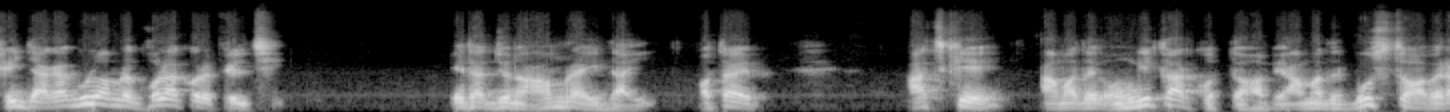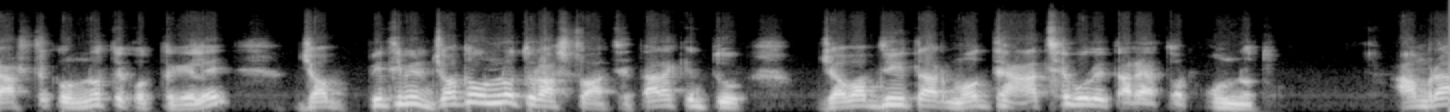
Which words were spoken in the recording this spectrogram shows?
সেই জায়গাগুলো আমরা ঘোলা করে ফেলছি। এটার জন্য আমরাই দায়ী। অতএব আজকে আমাদের অঙ্গীকার করতে হবে, আমাদের বুঝতে হবে, রাষ্ট্রকে উন্নত করতে গেলে জব পৃথিবীর যত উন্নত রাষ্ট্র আছে, তারা কিন্তু জবাবদিহিতার মধ্যে আছে বলে তারা এত উন্নত। আমরা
